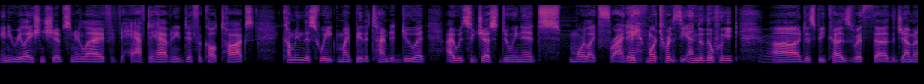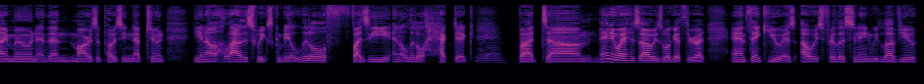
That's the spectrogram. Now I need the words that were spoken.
any relationships in your life. If you have to have any difficult talks, coming this week might be the time to do it. I would suggest doing it more like Friday, more towards the end of the week, Mm. uh, just because with uh, the Gemini moon and then Mars opposing Neptune, you know, a lot of this week's going to be a little fuzzy and a little hectic. Yeah. But um, anyway, as always, we'll get through it. And thank you, as always, for listening. We love you.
